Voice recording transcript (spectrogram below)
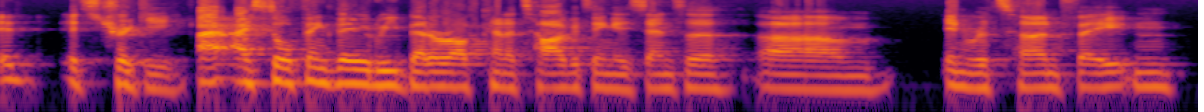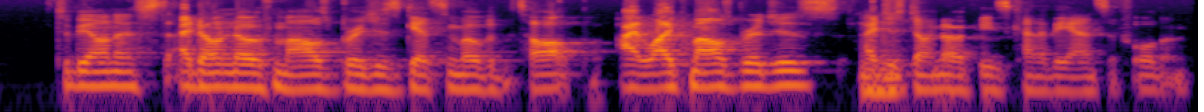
it, it's tricky. I, I still think they would be better off kind of targeting a center um, in return for Ayton to be honest. I don't know if Miles Bridges gets them over the top. I like Miles Bridges. Mm-hmm. I just don't know if he's kind of the answer for them.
